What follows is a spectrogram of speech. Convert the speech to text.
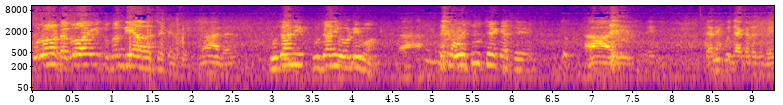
ફૂલોનો ઢગલો હોય એવી સુગંધી આવે છે કે પૂજાની પૂજાની ઓરડીમાં. એ શું છે કે છે? હા એ- પૂજા કરે છે ભાઈ?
